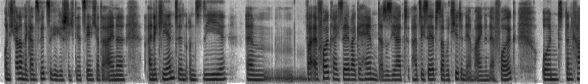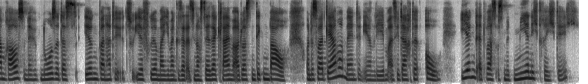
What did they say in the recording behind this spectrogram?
Und ich kann eine ganz witzige Geschichte erzählen. Ich hatte eine, eine Klientin und sie ähm, war erfolgreich selber gehemmt. Also sie hat, hat sich selbst sabotiert in ihrem eigenen Erfolg. Und dann kam raus in der Hypnose, dass irgendwann hatte zu ihr früher mal jemand gesagt, als sie noch sehr, sehr klein war, oh, du hast einen dicken Bauch. Und es war der Moment in ihrem Leben, als sie dachte, oh, irgendetwas ist mit mir nicht richtig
